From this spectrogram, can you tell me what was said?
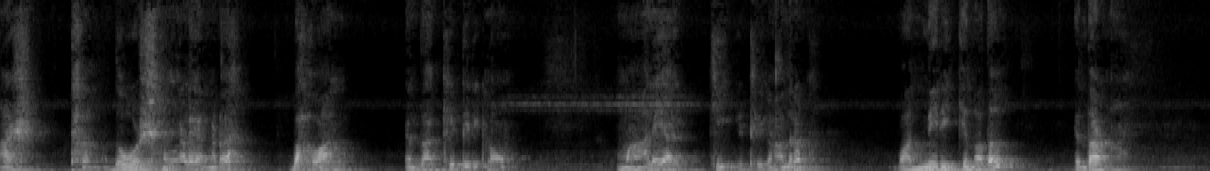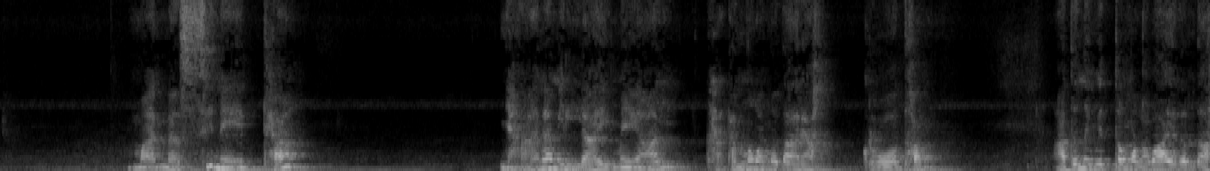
അഷ്ടദോഷങ്ങളെ അങ്ങോട്ട് ഭഗവാൻ എന്താക്കിയിട്ടിരിക്കണോ? മാലയാക്കി ഇട്ടിരിക്കണം. അന്നേരം വന്നിരിക്കുന്നത് എന്താണ്? മനസ്സിനേറ്റ ജ്ഞാനമില്ലായ്മയാൽ കടന്നു വന്നതാരാ? ക്രോധം. അത് നിമിത്തം ഉളവായതെന്താ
